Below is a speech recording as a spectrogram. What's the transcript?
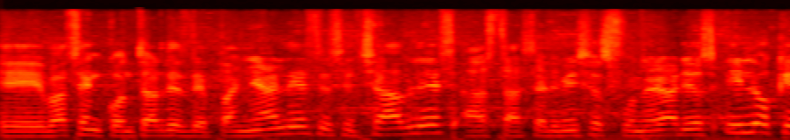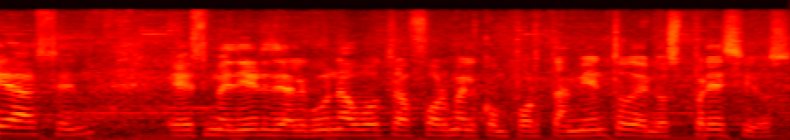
eh, vas a encontrar desde pañales desechables hasta servicios funerarios y lo que hacen es medir de alguna u otra forma el comportamiento de los precios.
